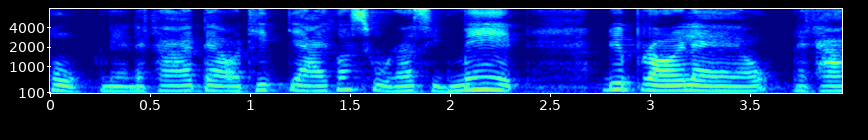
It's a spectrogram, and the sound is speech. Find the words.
16เนี่ยนะคะ ดาวอาทิตย์ย้ายเข้าสู่ราศีเมษเรียบร้อยแล้วนะคะ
